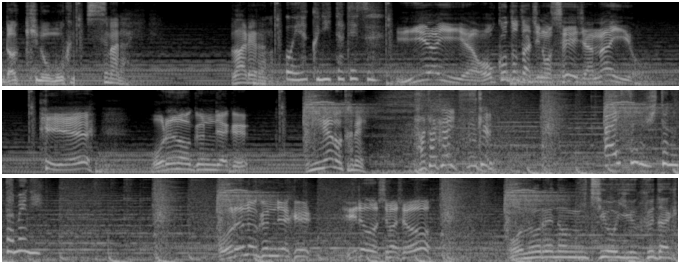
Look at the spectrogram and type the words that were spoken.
ダッキの目すまない。我らの。お役に立てず。いやいやおことたちのせいじゃないよ。いえ俺の軍略。皆のため戦い続ける。愛する人のために。俺の軍略披露しましょう。己の道を行くだけ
